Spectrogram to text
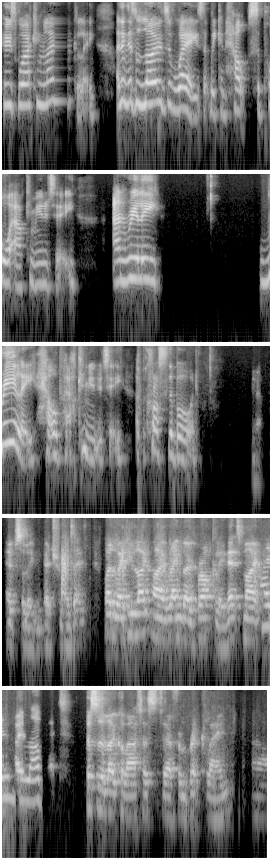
who's working locally. I think there's loads of ways that we can help support our community and really, really help our community across the board. Yeah, absolutely patronizing. By the way, do you like my rainbow broccoli? That's my. I, I love it. This is a local artist uh, from Brick Lane. Uh,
